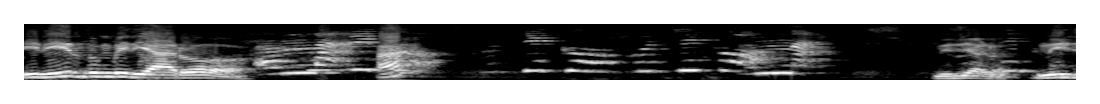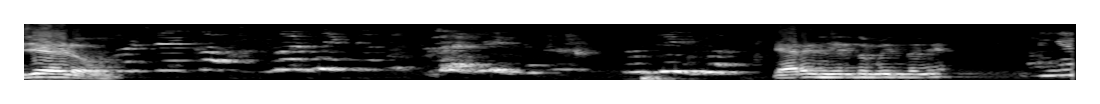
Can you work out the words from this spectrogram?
ಈ ನೀರು ತುಂಬಿದ್ ಯಾರು? ಆ? ನಿಜ ಹೇಳು ನಿಜ ಹೇಳು. ಯಾರೇ ನೀರು ತುಂಬಿದ್ ನನಗೆ ಹಂಗೆ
